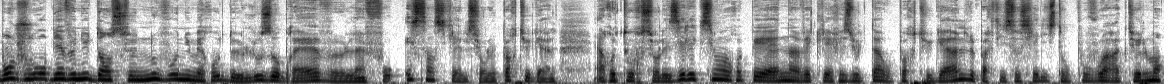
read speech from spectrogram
Bonjour, bienvenue dans ce nouveau numéro de Luso Brève, l'info essentielle sur le Portugal. Un retour sur les élections européennes avec les résultats au Portugal. Le Parti socialiste au pouvoir actuellement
